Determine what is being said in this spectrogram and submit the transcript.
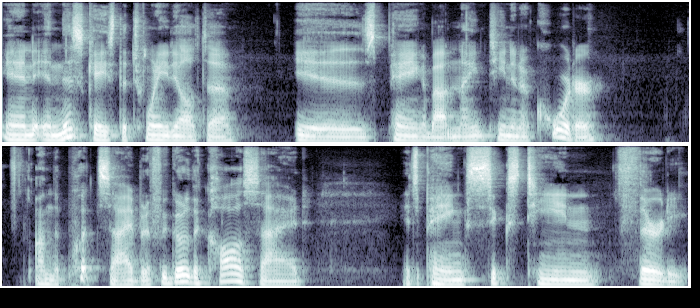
And in this case, the 20 delta is paying about 19 and a quarter on the put side. But if we go to the call side, it's paying 1630.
